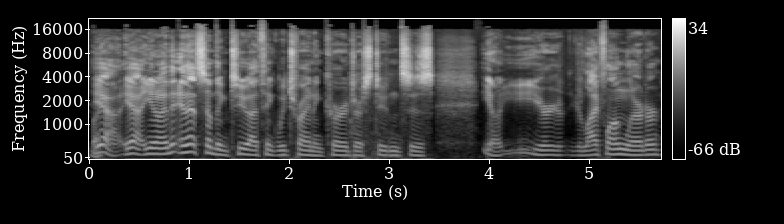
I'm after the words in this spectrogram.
But- yeah, yeah, you know, and, and that's something too. I think we try and encourage our students is, you know, you're you're lifelong learner.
